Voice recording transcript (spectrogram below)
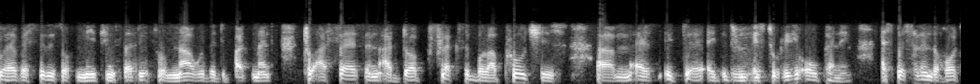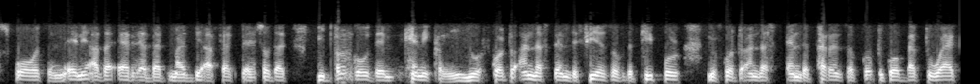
to have a series of meetings starting from now with the department to assess and adopt flexible approaches um, as it, uh, it relates to reopening, especially in the hotspots and any other area that might be affected, so that you don't go there mechanically. You've got to understand the fears of the people. You've got to understand the parents have got to go back to work,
